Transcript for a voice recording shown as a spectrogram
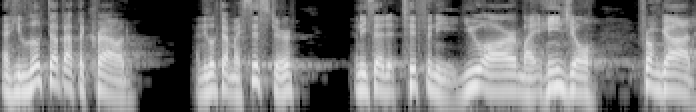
And he looked up at the crowd and he looked at my sister and he said, Tiffany, you are my angel from God.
